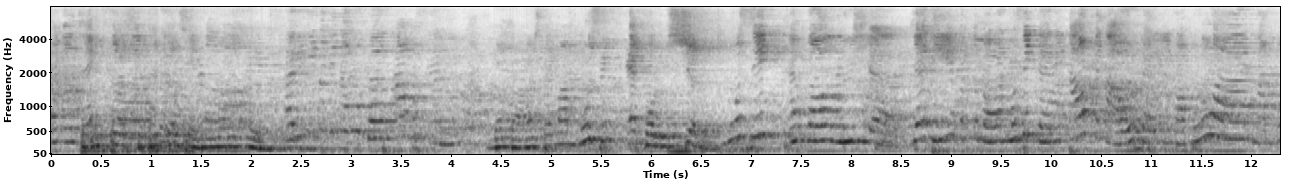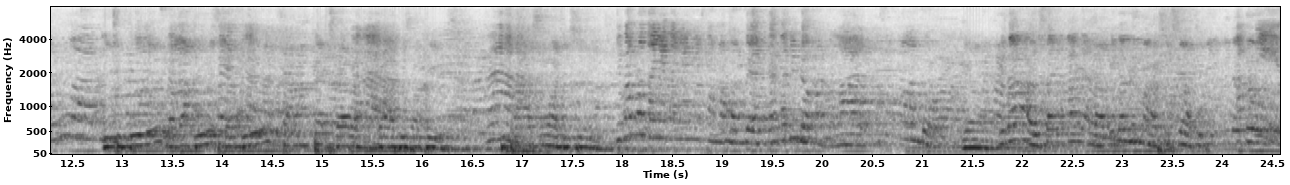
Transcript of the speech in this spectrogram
Michael Jackson. Hari ini kita mau bahas apa sih? membahas tema musik evolution Musik evolution. Jadi perkembangan musik dari tahun ke tahun dari 50-an, 60-an, 70, 80, 90 sampai sekarang nggak habis-habis Nah. kita semua di sini Kita mau tanya-tanya nih sama Home Band, kan tadi udah kenalan, masa kenalan doang? Ya, kita harus tanya-tanya lah. Kita ini mahasiswa, jadi kita tuh Aktif.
